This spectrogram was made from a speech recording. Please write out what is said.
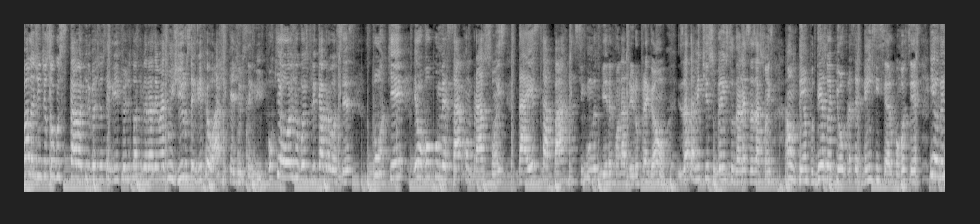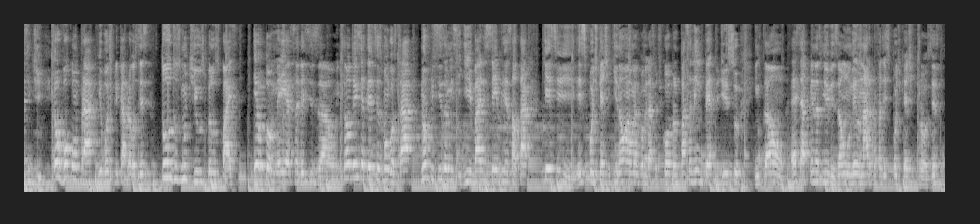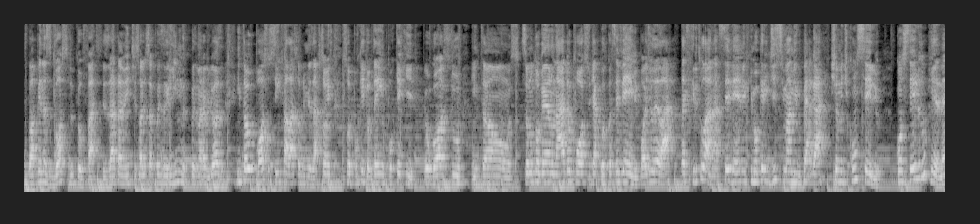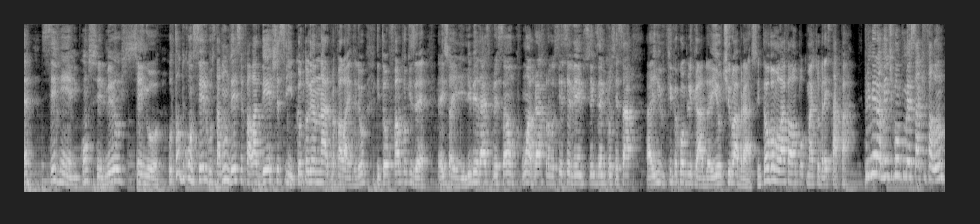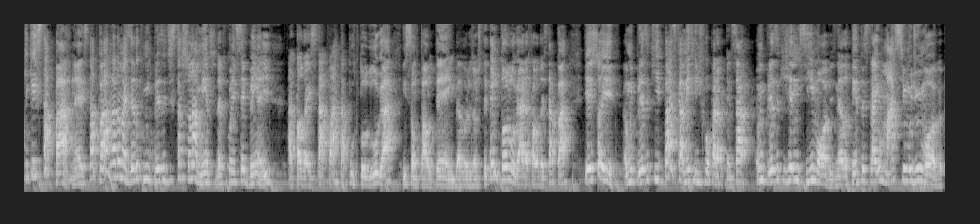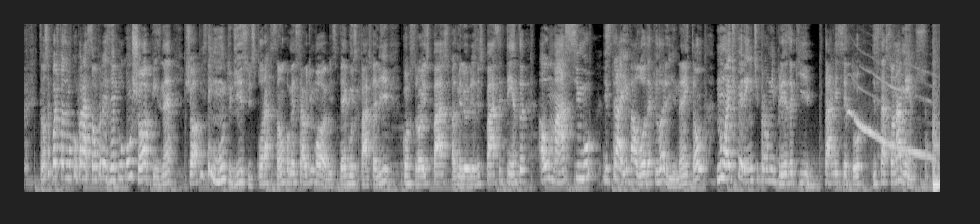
Fala gente, eu sou o Gustavo aqui do Giro Sem Grife. Hoje eu tô aqui pra trazer mais um Giro Sem Grife. Eu acho que é Giro Sem Grife. Porque hoje eu vou explicar pra vocês por que eu vou começar a comprar ações da Estapar na segunda-feira quando abrir o pregão. Exatamente isso, venho estudando essas ações há um tempo, desde o IPO, pra ser bem sincero com vocês. E eu decidi, eu vou comprar e vou explicar pra vocês todos os motivos pelos quais eu tomei essa decisão. Então eu tenho certeza que vocês vão gostar. Não precisa me seguir, vale sempre ressaltar que esse, esse podcast aqui não é uma recomendação de compra, não passa nem perto disso. Então, essa é apenas minha visão, não ganho nada para fazer esse podcast aqui pra vocês. Eu apenas gosto do que eu faço, exatamente isso. Olha essa coisa linda, que coisa maravilhosa. Então eu posso sim falar sobre minhas ações, sobre por que, que eu tenho, por que, que eu gosto. Então, se eu não tô ganhando nada, eu posso de acordo com a CVM. Pode ler lá, tá escrito lá na CVM que meu queridíssimo amigo PH chama de conselho. Conselho do que, né? CVM, conselho. Meu senhor. O tal do conselho, Gustavo, não deixa você falar, deixa assim, porque eu não tô ganhando nada pra falar, entendeu? Então eu falo o que eu quiser. É isso aí. Liberdade de expressão. Um abraço para você, CVM, se você quiser me processar. Aí fica complicado, aí eu tiro o abraço. Então vamos lá falar um pouco mais sobre a Estapar. Primeiramente, vamos começar aqui falando o que é Estapar, né? Estapar nada mais é do que uma empresa de estacionamento. Você deve conhecer bem aí a tal da Estapar, tá por todo lugar. Em São Paulo tem, em Belo Horizonte tem, tem em todo lugar a tal da Estapar. E é isso aí, é uma empresa que, basicamente, se a gente for parar para pensar, é uma empresa que gerencia imóveis, né? Ela tenta extrair o máximo de um imóvel. Então você pode fazer uma comparação, por exemplo, com shoppings, né? Shoppings tem muito disso, de exploração comercial de imóveis. Pega um espaço ali, constrói espaço, faz melhorias no espaço e tenta ao máximo extrair valor daquilo ali, né? Então não é diferente para uma empresa que está nesse setor de estacionamentos.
